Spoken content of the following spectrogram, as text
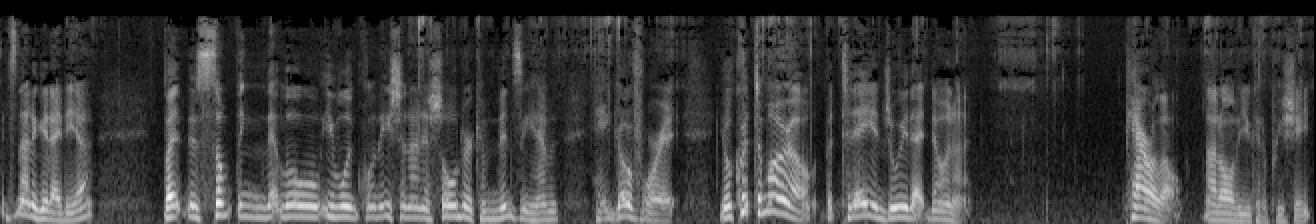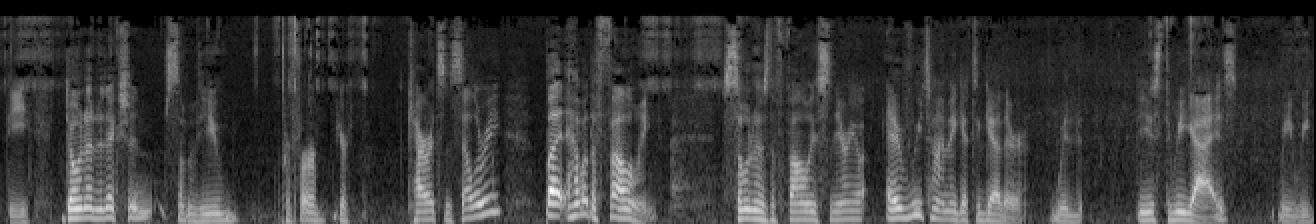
It's not a good idea. But there's something, that little evil inclination on his shoulder convincing him, hey, go for it. You'll quit tomorrow, but today enjoy that donut. Parallel. Not all of you can appreciate the donut addiction. Some of you prefer your carrots and celery. But how about the following? Someone has the following scenario every time I get together with these three guys, we, we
